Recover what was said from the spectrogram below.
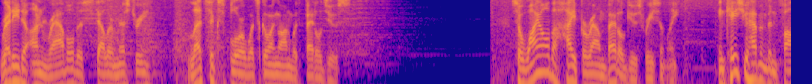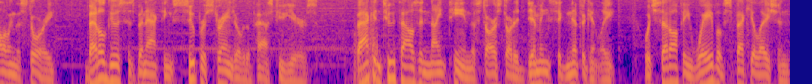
Ready to unravel this stellar mystery? Let's explore what's going on with Betelgeuse. So why all the hype around Betelgeuse recently? In case you haven't been following the story, Betelgeuse has been acting super strange over the past few years. Back in 2019, the star started dimming significantly, which set off a wave of speculation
